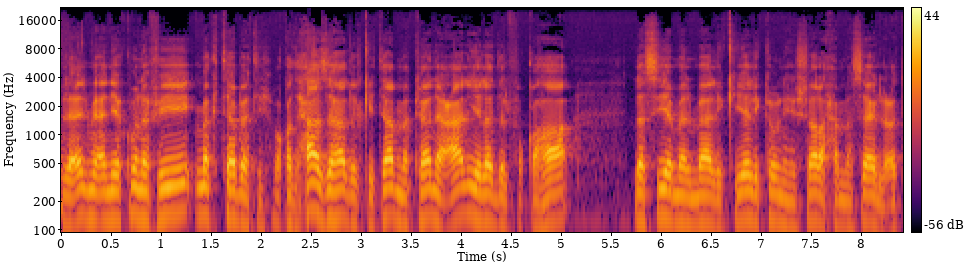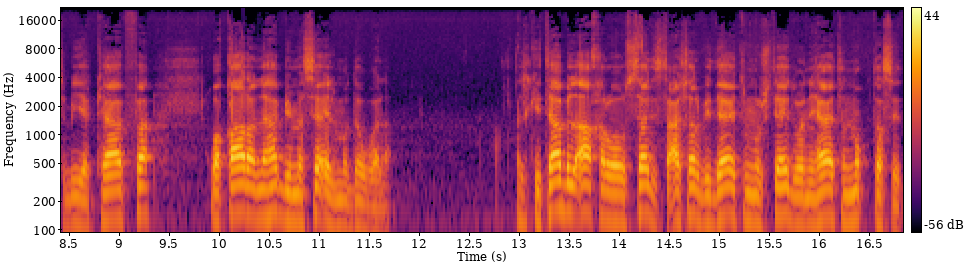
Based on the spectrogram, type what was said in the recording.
العلم أن يكون في مكتبته وقد حاز هذا الكتاب مكانة عالية لدى الفقهاء لا سيما المالكية لكونه شرح مسائل العتبية كافة وقارنها بمسائل مدونة. الكتاب الآخر وهو السادس عشر بداية المجتهد ونهاية المقتصد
